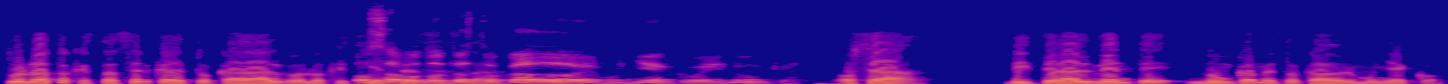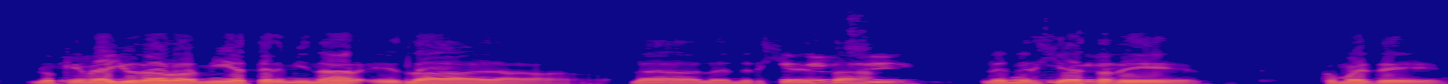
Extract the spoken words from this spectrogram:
Tú el rato que estás cerca de tocar algo, lo que O sea, sientes vos no te has la- tocado el muñeco ahí nunca. O sea, literalmente nunca me he tocado el muñeco. Lo que me ha ayudado a mí a terminar es la, la, la- la energía esta, la energía esta de, ¿cómo es de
